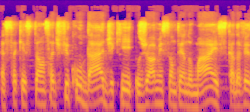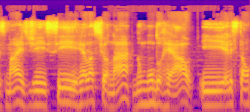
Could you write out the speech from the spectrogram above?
essa questão, essa dificuldade que os jovens estão tendo mais, cada vez mais, de se relacionar no mundo real e eles estão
